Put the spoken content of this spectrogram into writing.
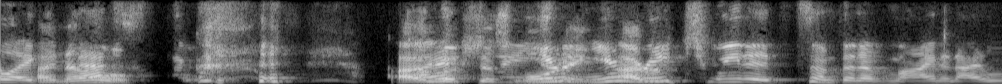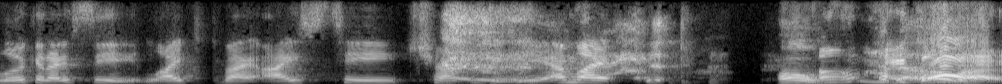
like I know. That's, I looked this morning You, you I re- retweeted something of mine, and I look and I see liked by Ice T Chuck D. I'm like, Oh, oh my know. god!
